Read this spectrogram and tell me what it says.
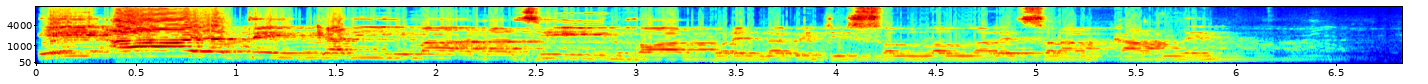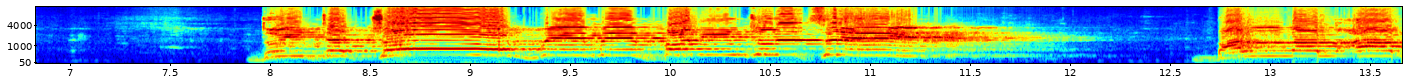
এই আয়াতে কারিমা নাজিল হওয়ার পরে নবীজি সাল্লাল্লাহু আলাইহি সাল্লাম কাঁদলেন। দুইটা চোখ বেয়ে পানি জ্বলেছে। বাল্লাল আর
